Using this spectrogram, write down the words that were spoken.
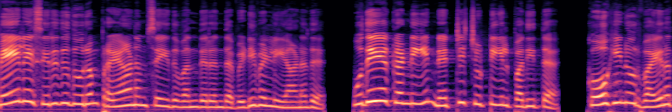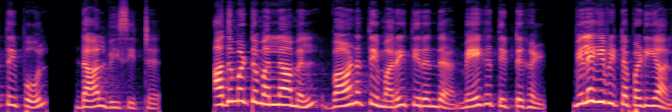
மேலே சிறிது தூரம் பிரயாணம் செய்து வந்திருந்த விடிவெள்ளியானது உதயக்கண்ணியின் நெற்றிச் சுட்டியில் பதித்த கோஹினூர் வைரத்தைப் போல் டால் வீசிற்று. அது மட்டுமல்லாமல் வானத்தை மறைத்திருந்த மேகத்திட்டுகள் விலகிவிட்டபடியால்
